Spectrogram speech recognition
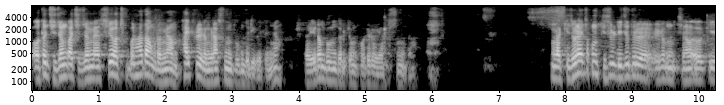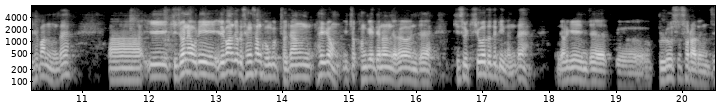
어떤 지점과 지점에 수요가 충분하다 그러면 파이프를 연결할 수 있는 부분들이거든요. 이런 부분들을 좀 고려를 했습니다. 기존에 조금 기술 needs들을 좀 저기 해봤는데 어, 이 기존에 우리 일반적으로 생산 공급 저장 활용 이쪽 관계되는 여러 이제 기술 키워드들이 있는데 여기 이제 그 블루 수소라든지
